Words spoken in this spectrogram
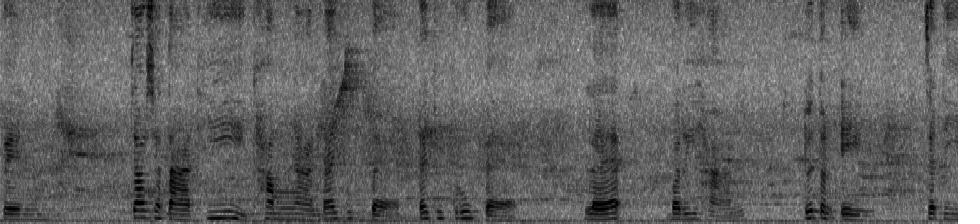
เป็นเจ้าชะตาที่ทำงานได้ทุกแบบได้ทุกรูปแบบ และบริหารด้วยตนเองจะดี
